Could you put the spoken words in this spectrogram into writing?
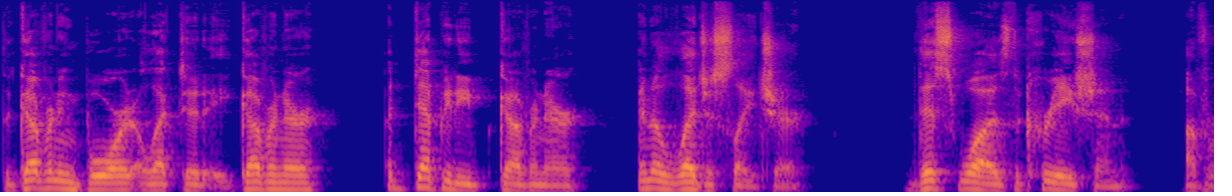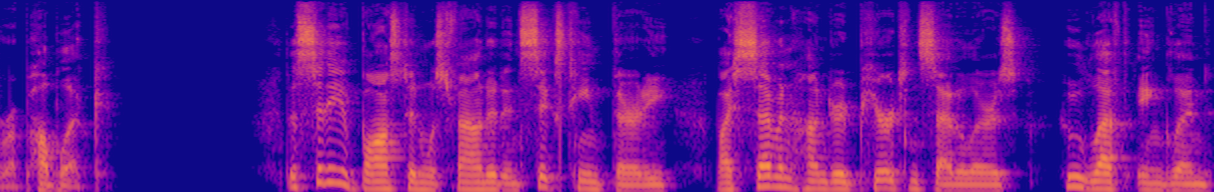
the governing board elected a governor, a deputy governor, and a legislature. This was the creation of a republic. The city of Boston was founded in 1630 by 700 Puritan settlers who left England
